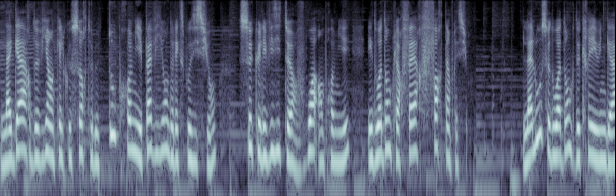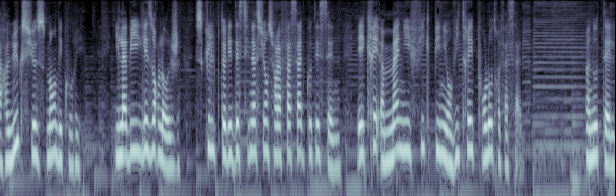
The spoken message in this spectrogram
La gare devient en quelque sorte le tout premier pavillon de l'exposition, ce que les visiteurs voient en premier et doit donc leur faire forte impression. Lalou se doit donc de créer une gare luxueusement décorée. Il habille les horloges, sculpte les destinations sur la façade côté Seine et crée un magnifique pignon vitré pour l'autre façade. Un hôtel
